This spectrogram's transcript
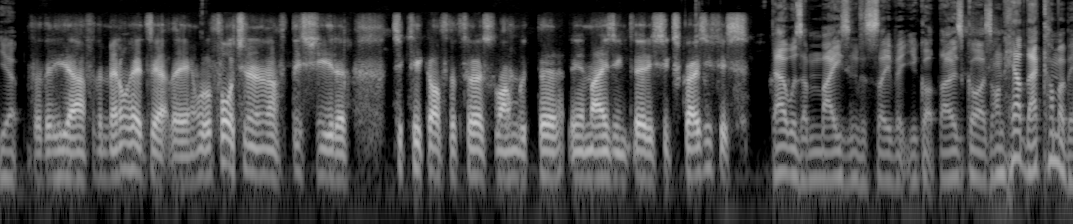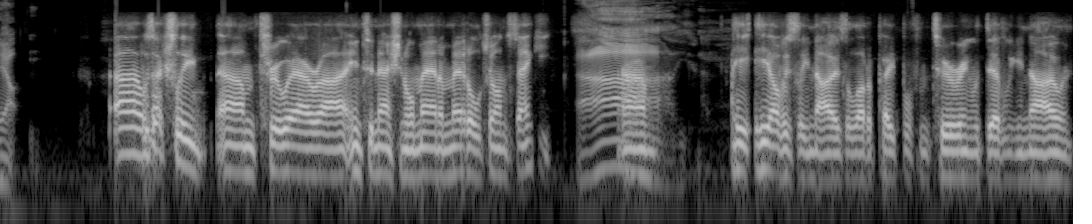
Yep. for the uh, for the metalheads out there. We were fortunate enough this year to to kick off the first one with the, the amazing 36 Crazy Fists. That was amazing to see that you got those guys on. How'd that come about? Uh, it was actually um, through our uh, international man of metal, John Sankey. Ah, he, he obviously knows a lot of people from touring with Devil You Know and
